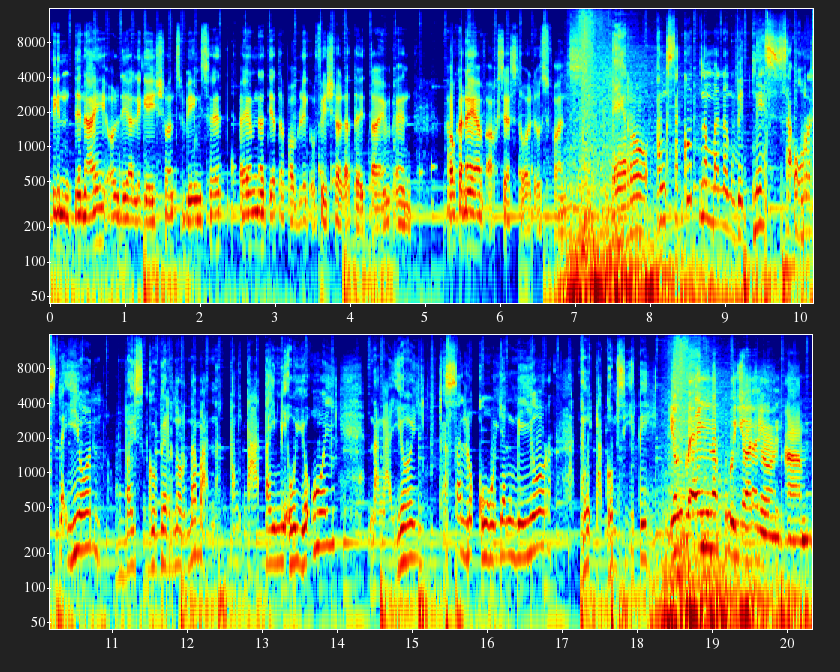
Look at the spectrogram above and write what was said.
den- deny all the allegations being said. I am not yet a public official at that time and how can I have access to all those funds? Pero ang sagot naman ng witness sa oras na iyon, Vice Governor naman ang tatay ni Uyooy na ngayon kasalukuyang mayor ng Tagum City. Yung crime na po yun, yun um,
